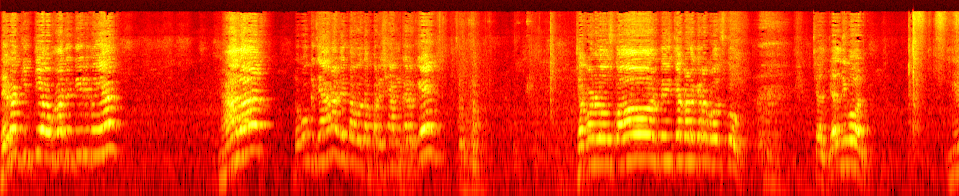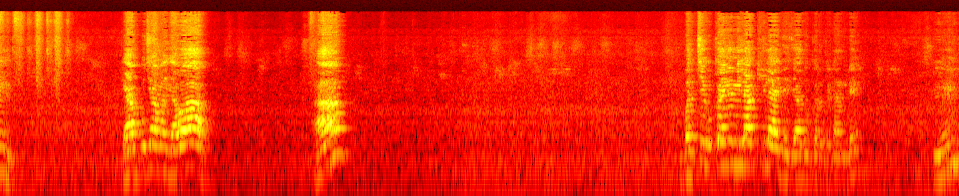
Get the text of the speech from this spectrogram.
देखा कितनी औकात है तेरी तो यहाँ? नालायक। लोगों की जाना देता होता परेशान करके। जकड़ लो उसको और तेरी जकड़ के रखो उसको। चल, जल्दी बोल। हम्म। क्या पूछा मैं जवाब? हाँ? बच्चे को कहीं मिला खिलाए थे जादू करते टाइम पे? हम्म।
